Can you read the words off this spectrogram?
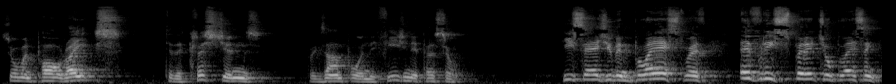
So when Paul writes to the Christians, for example, in the Ephesian epistle. He says, You've been blessed with every spiritual blessing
